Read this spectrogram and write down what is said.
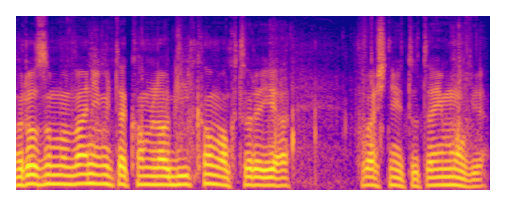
rozumowaniem i taką logiką, o której ja właśnie tutaj mówię.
